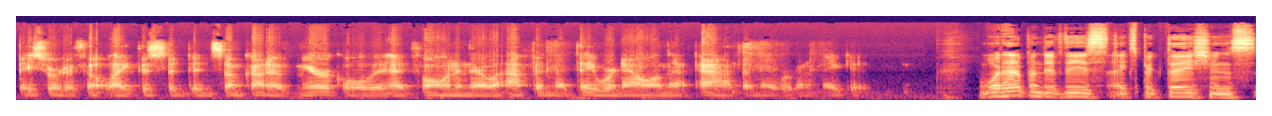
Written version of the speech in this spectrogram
they sort of felt like this had been some kind of miracle that had fallen in their lap, and that they were now on that path and they were going to make it. What happened if these expectations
